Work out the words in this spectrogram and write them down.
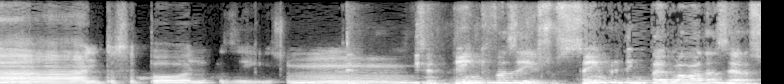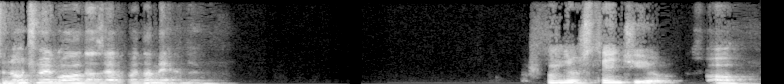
Ah, então você pode fazer isso. Hum. Você tem que fazer isso. Sempre tem que estar igualado a zero. Se não tiver igualado a zero, vai dar merda. Understand you. Pessoal.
